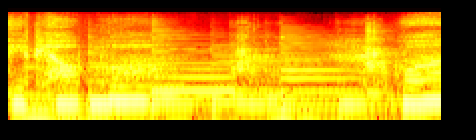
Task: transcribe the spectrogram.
里漂泊？我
